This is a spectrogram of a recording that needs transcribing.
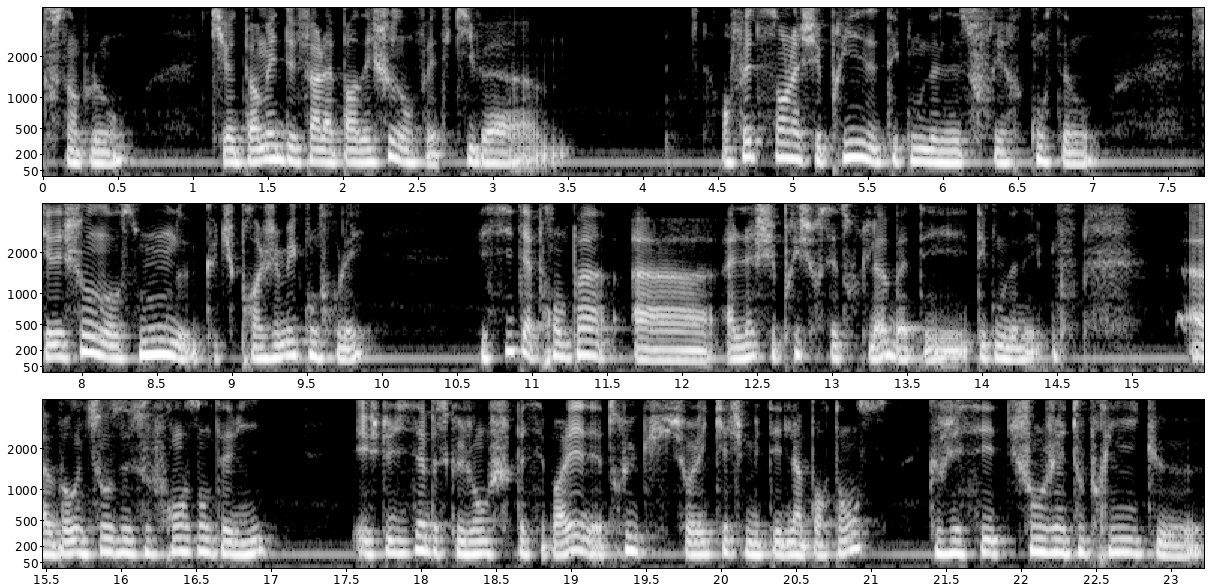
tout simplement. Qui va te permettre de faire la part des choses, en fait. Qui va. En fait, sans lâcher prise, t'es condamné à souffrir constamment. Qu'il y a des choses dans ce monde que tu pourras jamais contrôler. Et si t'apprends pas à, lâcher prise sur ces trucs-là, bah t'es es condamné à avoir une source de souffrance dans ta vie. Et je te dis ça parce que genre, je suis passé par là, y a des trucs sur lesquels je mettais de l'importance, que j'essayais de changer à tout prix, que...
